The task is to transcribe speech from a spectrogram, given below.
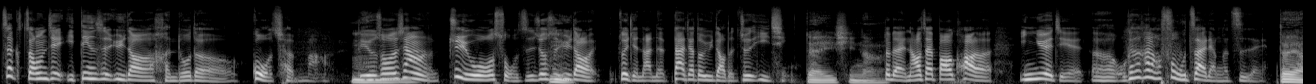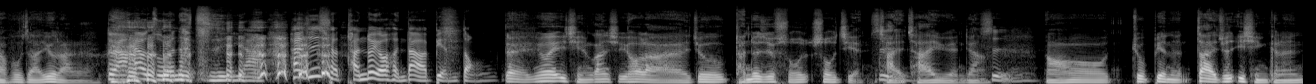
这个中间一定是遇到了很多的过程嘛？比如说，像据我所知，就是遇到了。最简单的，大家都遇到的就是疫情，对疫情啊，对不对？然后再包括了音乐节，呃，我刚才看到负债两个字，哎，对啊，负债又来了，对啊，还有族人的 质疑啊，还有就是团队有很大的变动，对，因为疫情的关系，后来就团队就缩缩减、裁裁员这样，是，然后就变得再就是疫情可能。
